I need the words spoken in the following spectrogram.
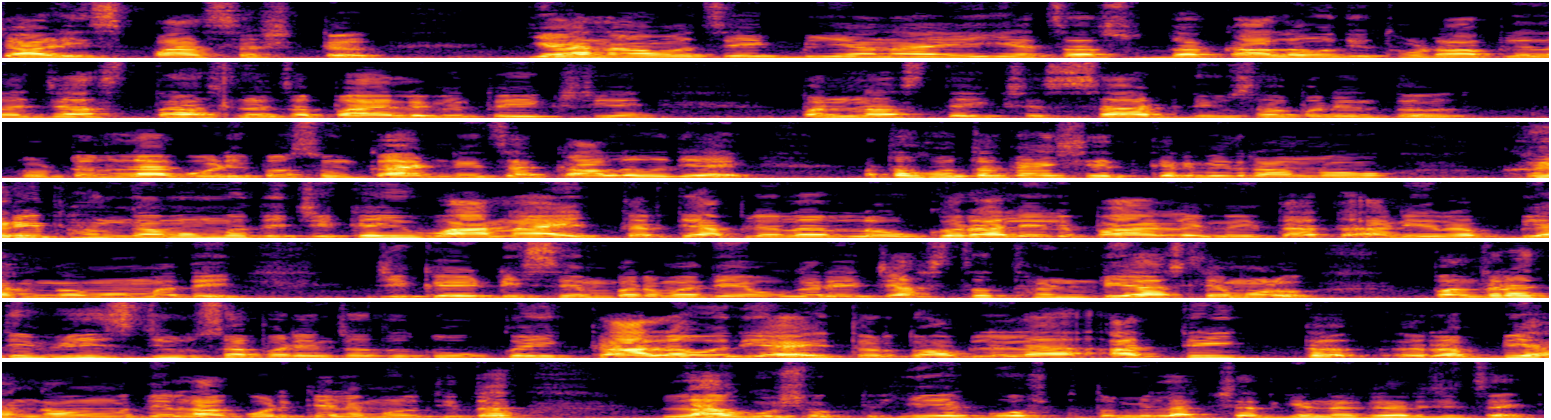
चाळीस पासष्ट या नावाचं एक बियाणं आहे. याचा सुद्धा कालावधी थोडा आपल्याला जास्त असल्याचं पाहायला मिळतो. एकशे पन्नास ते एकशे साठ दिवसापर्यंत टोटल लागवडीपासून काढण्याचा कालावधी आहे. आता होतं काय शेतकरी मित्रांनो खरीप हंगामामध्ये जे काही वाणं आहेत तर ते आपल्याला लवकर आलेले पाहायला मिळतात आणि रब्बी हंगामामध्ये जी काही डिसेंबरमध्ये वगैरे जास्त थंडी असल्यामुळं पंधरा ते वीस दिवसापर्यंत तो काही कालावधी आहे तर तो आपल्याला अतिरिक्त रब्बी हंगामामध्ये लागवड केल्यामुळे तिथं लागू शकतो. ही एक गोष्ट तुम्ही लक्षात घेणं गरजेचं आहे.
